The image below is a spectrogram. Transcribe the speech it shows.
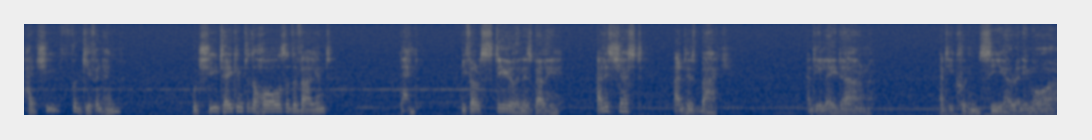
Had she forgiven him? Would she take him to the halls of the Valiant? Then he felt steel in his belly, and his chest, and his back. And he lay down, and he couldn't see her anymore.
